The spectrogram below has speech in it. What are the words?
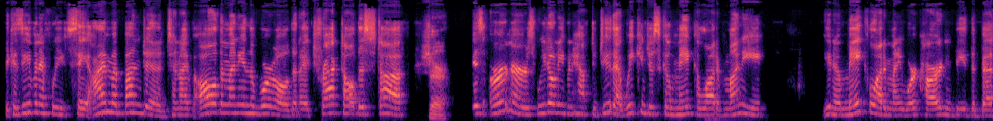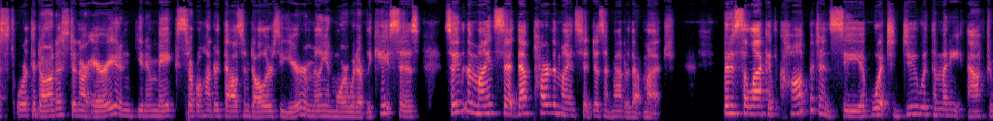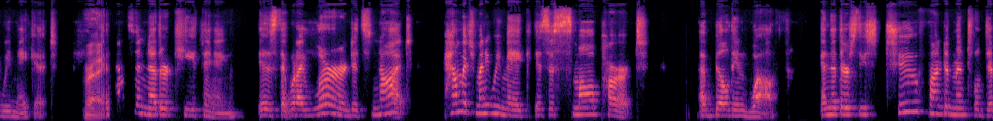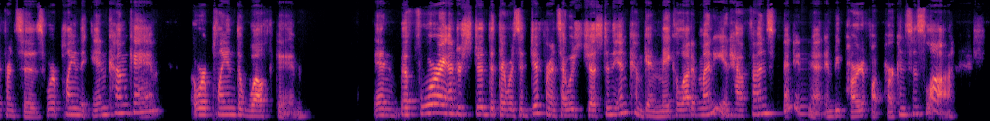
Because even if we say I'm abundant and I've all the money in the world and I attract all this stuff, sure. As earners, we don't even have to do that. We can just go make a lot of money, you know, make a lot of money, work hard and be the best orthodontist in our area and, you know, make several hundred thousand dollars a year, a million more, whatever the case is. So even the mindset, that part of the mindset doesn't matter that much. But it's the lack of competency of what to do with the money after we make it. Right. And that's another key thing is that what I learned, it's not how much money we make is a small part of building wealth. And that there's these two fundamental differences. We're playing the income game or we're playing the wealth game. And before I understood that there was a difference, I was just in the income game, make a lot of money and have fun spending it and be part of Parkinson's law.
